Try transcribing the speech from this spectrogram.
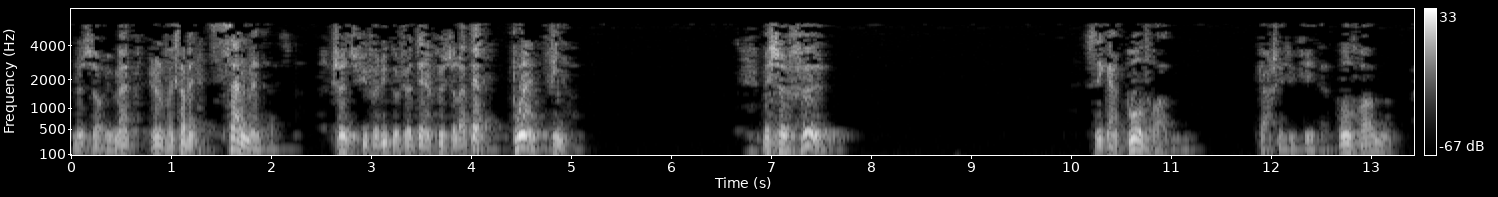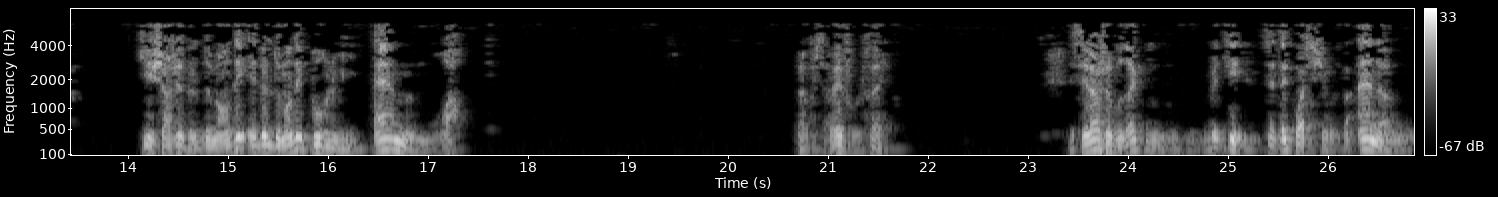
le sort humain, je ne ferais que ça, mais ça ne m'intéresse pas. Je ne suis venu que jeter un feu sur la terre, point final. Mais ce feu, c'est qu'un pauvre homme, car Jésus-Christ est un pauvre homme, qui est chargé de le demander et de le demander pour lui. Aime-moi. ben vous savez, il faut le faire. Et c'est là que je voudrais que vous mettiez cette équation. Un homme,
